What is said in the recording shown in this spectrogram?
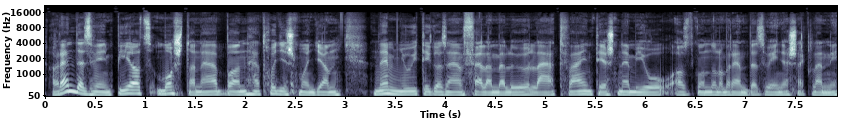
A rendezvénypiac mostanában, hát hogy is mondjam, nem nyújt igazán felemelő látványt, és nem jó azt gondolom rendezvényesek lenni.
